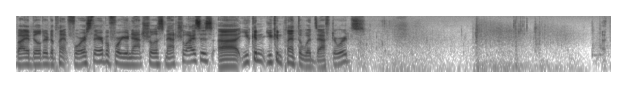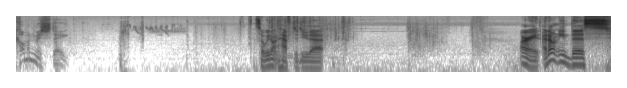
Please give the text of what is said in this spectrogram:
Buy a builder to plant forest there before your naturalist naturalizes. Uh, you can you can plant the woods afterwards. A common mistake. So we don't have to do that. All right, I don't need this.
